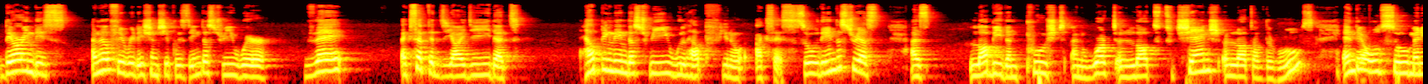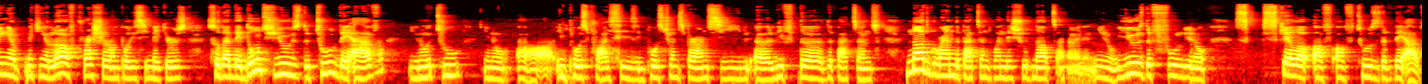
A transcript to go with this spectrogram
they are in this unhealthy relationship with the industry where they accepted the idea that helping the industry will help, you know, access. So the industry has, has lobbied and pushed and worked a lot to change a lot of the rules. And they're also making a, making a lot of pressure on policymakers so that they don't use the tool they have, you know, to you know, uh, impose prices, impose transparency, uh, lift the, the patent, not grant the patent when they should not, and, you know, use the full, you know, scale of, of tools that they have.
